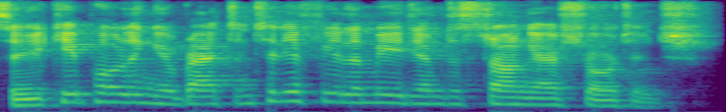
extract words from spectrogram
So you keep holding your breath until you feel a medium to strong air shortage.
